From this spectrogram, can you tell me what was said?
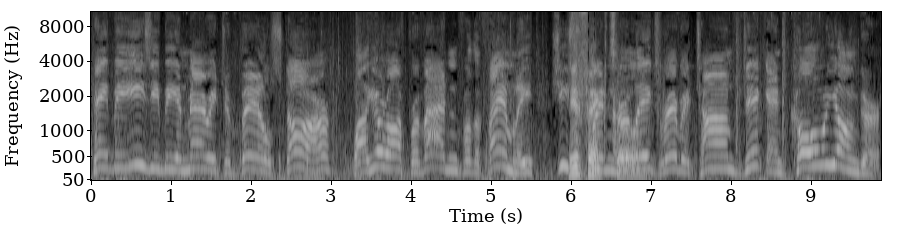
Can't be easy being married to Belle Starr while you're off providing for the family. She's Hier spreading fängt's her legs for every Tom, Dick, and Cole Younger.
